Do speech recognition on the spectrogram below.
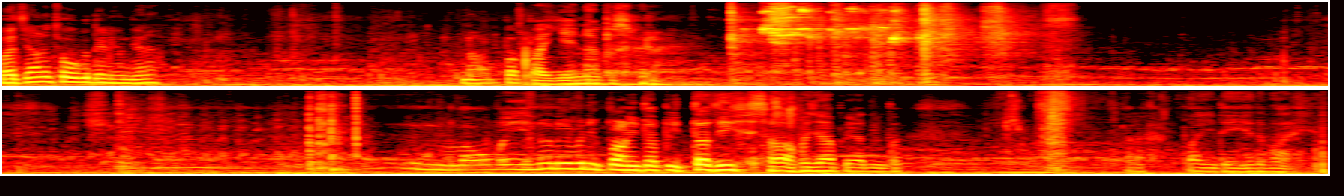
ਬੱਚਿਆਂ ਨੂੰ ਚੋਕ ਦੇਣੀ ਹੁੰਦੀ ਹੈ ਨਾ। ਨਾ ਆਪਾਂ ਪਾਈਏ ਨਾ ਕੁਛ ਫਿਰ। ਲਓ ਬਈ, ਇਹਨਾਂ ਨੇ ਵੀ ਨਹੀਂ ਪਾਣੀ ਤਾਂ ਪੀਤਾ ਸੀ, ਸਾਫ਼ ਜਾ ਪਿਆ ਦਿੰਦਾ ਪਰ ਭਾਈ ਦੇ ਇਹ ਦੁਬਾਰੇ।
